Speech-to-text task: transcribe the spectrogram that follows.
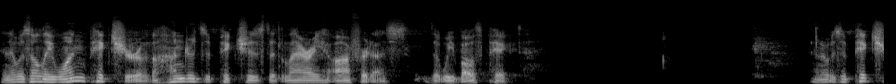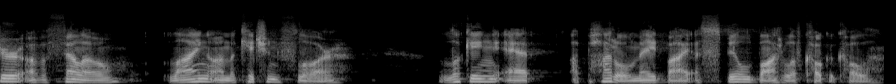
And there was only one picture of the hundreds of pictures that Larry offered us that we both picked. And it was a picture of a fellow lying on the kitchen floor looking at a puddle made by a spilled bottle of Coca Cola.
